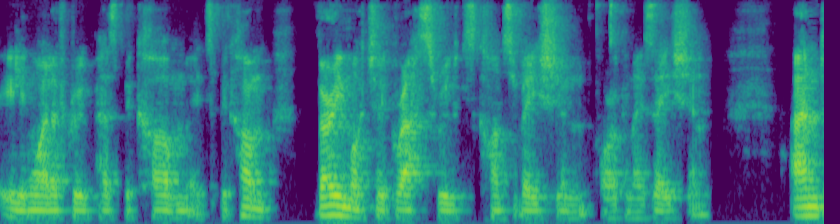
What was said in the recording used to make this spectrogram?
Ealing Wildlife Group has become. It's become very much a grassroots conservation organization. And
